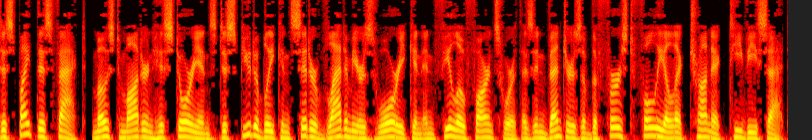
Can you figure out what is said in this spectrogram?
Despite this fact, most modern historians disputably consider Vladimir Zworykin and Philo Farnsworth as inventors of the first fully electronic TV set.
